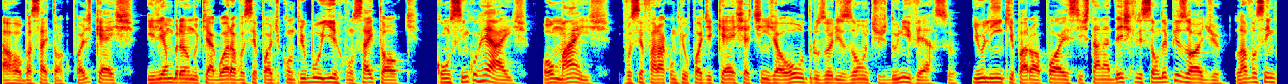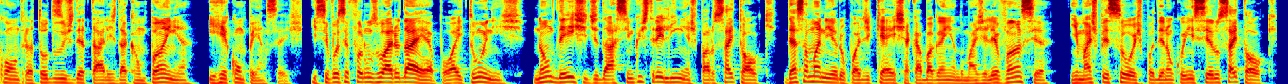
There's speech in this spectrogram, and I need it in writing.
arroba SciTalkPodcast. E lembrando que agora você pode contribuir com o SciTalk. Com cinco reais ou mais, você fará com que o podcast atinja outros horizontes do universo. E o link para o Apoia-se está na descrição do episódio. Lá você encontra todos os detalhes da campanha e recompensas. E se você for um usuário da Apple ou iTunes, não deixe de dar cinco estrelinhas para o SciTalk. Dessa maneira, o podcast acaba ganhando mais relevância e mais pessoas poderão conhecer o SciTalk.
